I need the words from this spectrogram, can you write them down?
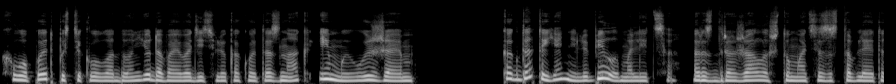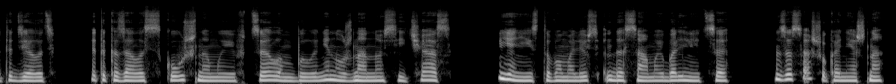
Хлопает по стеклу ладонью, давая водителю какой-то знак, и мы уезжаем. Когда-то я не любила молиться. Раздражала, что мать заставляет это делать. Это казалось скучным и в целом было не нужно, но сейчас я неистово молюсь до самой больницы. За Сашу, конечно.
